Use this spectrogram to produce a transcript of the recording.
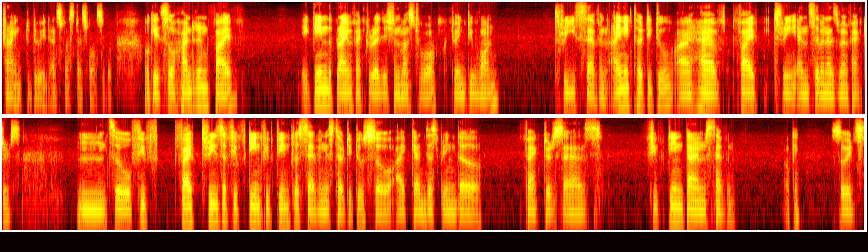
trying to do it as fast as possible. Okay so 105 again the prime factorization must work. 21 3 7 I need 32 I have 5 3 and 7 as my factors. Mm, so 5, 5 3 is a 15 15 plus 7 is 32 so I can just bring the factors as 15 times 7 okay? So it's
